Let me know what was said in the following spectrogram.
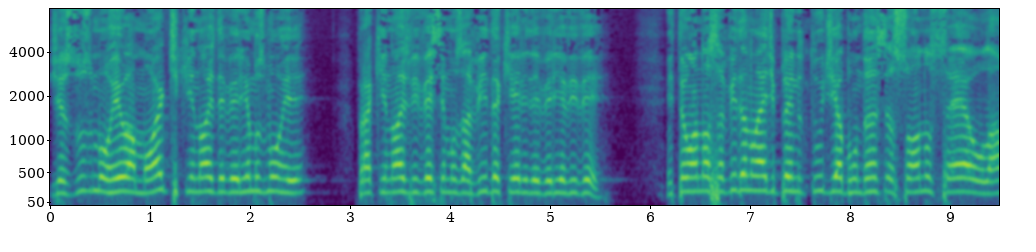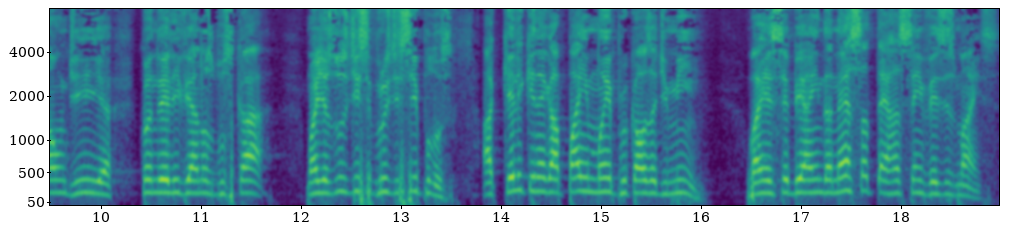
Jesus morreu a morte que nós deveríamos morrer, para que nós vivêssemos a vida que ele deveria viver. Então a nossa vida não é de plenitude e abundância só no céu, lá um dia, quando ele vier nos buscar. Mas Jesus disse para os discípulos: aquele que negar pai e mãe por causa de mim, vai receber ainda nessa terra cem vezes mais.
